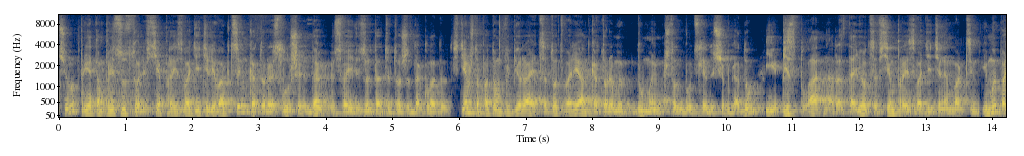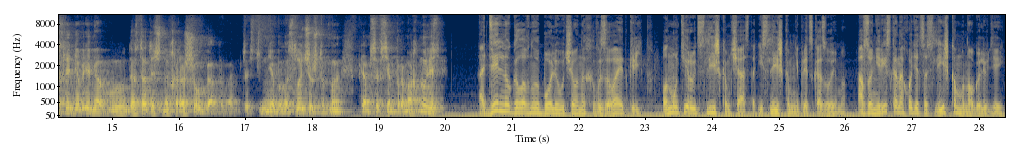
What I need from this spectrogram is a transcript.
чего. При этом присутствовали все производители вакцин, которые слушают, да, свои результаты тоже докладывают. С тем, что потом выбирается тот вариант, который мы думаем, что он будет в следующем году, и бесплатно раздается всем производителям вакцин вакцин. И мы в последнее время э, достаточно хорошо угадываем. То есть не было случаев, чтобы мы прям совсем промахнулись. Отдельную головную боль у ученых вызывает грипп. Он мутирует слишком часто и слишком непредсказуемо. А в зоне риска находится слишком много людей.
